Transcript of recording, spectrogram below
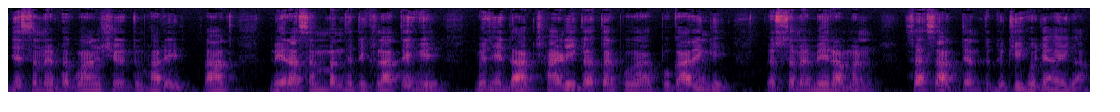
जिस समय भगवान शिव तुम्हारे साथ मेरा संबंध दिखलाते हुए मुझे दाक्षायणी कहकर पुकारेंगे, उस समय मेरा मन सहसा अत्यंत दुखी हो जाएगा।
